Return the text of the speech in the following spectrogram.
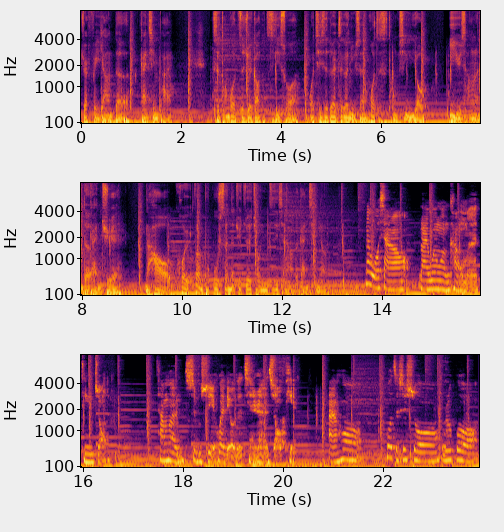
Jeffrey 一样的感情派，是通过直觉告诉自己说，我其实对这个女生或者是同性有异于常人的感觉？然后会奋不顾身的去追求你自己想要的感情呢？那我想要来问问看我们的听众，他们是不是也会留着前任的照片？然后或者是说，如果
